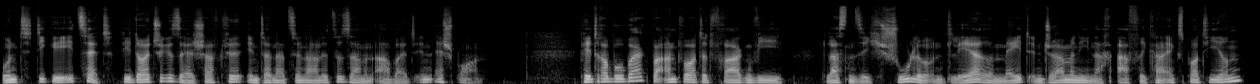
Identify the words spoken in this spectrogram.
und die GIZ, die Deutsche Gesellschaft für internationale Zusammenarbeit in Eschborn. Petra Boberg beantwortet Fragen wie Lassen sich Schule und Lehre Made in Germany nach Afrika exportieren?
